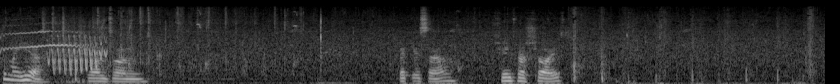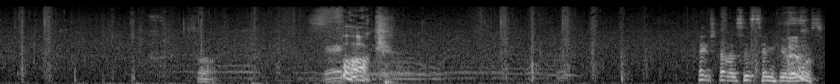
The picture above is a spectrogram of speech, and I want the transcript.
Guck mal hier. Wir haben so ein... Weg ist er. Schön verscheucht. So. Äh, Fuck. Alter, was ist denn hier los?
